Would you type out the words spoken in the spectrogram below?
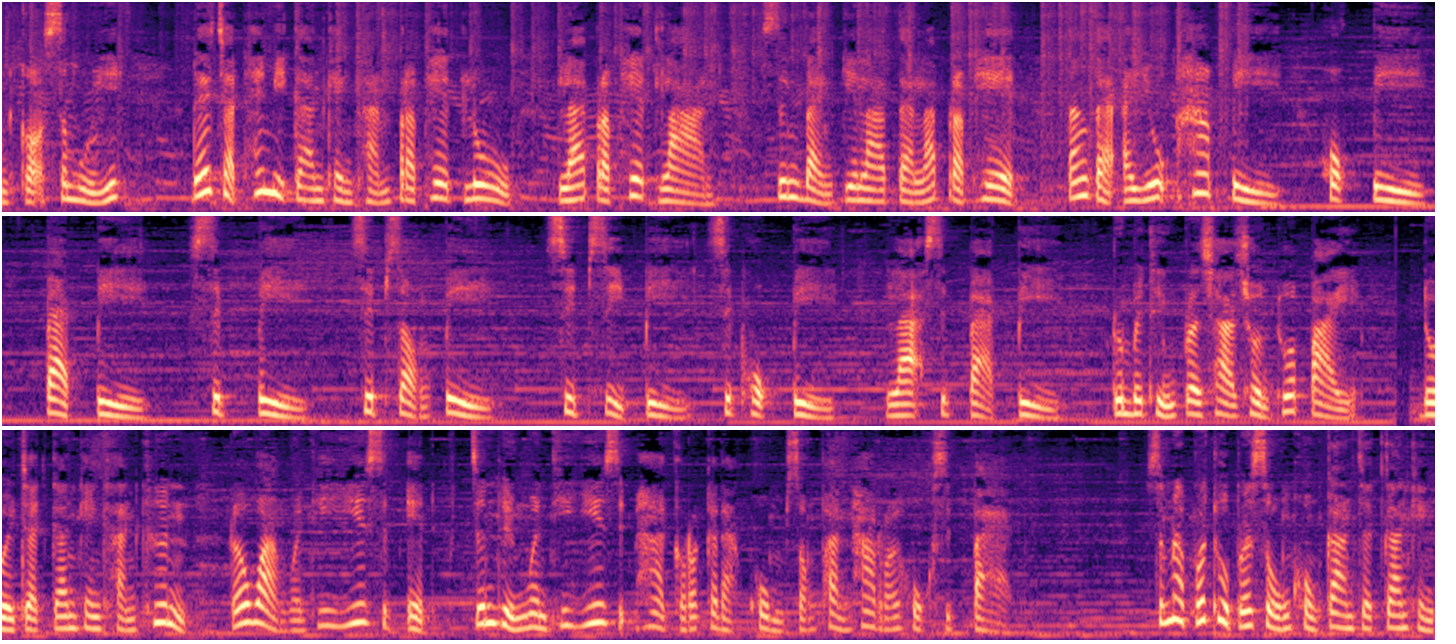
รเกาะสมุย ได้จัดให้มีการแข่งขันประเภทลูกและประเภทลาน ซึ่งแบ่งกีฬาแต่ละประเภทตั้งแต่อายุ 5 ปี 6 ปี 8 ปี 10 ปี 12 ปี 14 ปี 16 ปี และ 18 ปี รวมไปถึงประชาชนทั่วไป โดยจัดการแข่งขันขึ้นระหว่างวันที่ 21 จนถึงวันที่ 25 กรกฎาคม 2568 สำหรับวัตถุประสงค์ของการจัดการแข่ง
